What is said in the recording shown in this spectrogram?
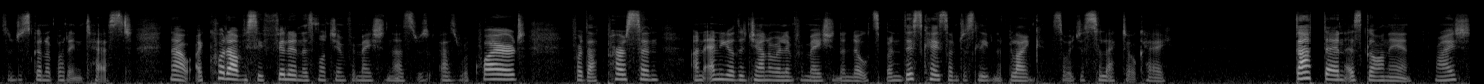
So I'm just going to put in test. Now I could obviously fill in as much information as as required for that person and any other general information and notes but in this case I'm just leaving it blank so I just select OK. That then has gone in right?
